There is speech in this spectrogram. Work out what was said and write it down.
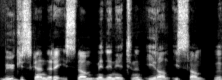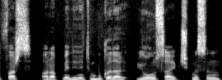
Büyük İskender'e İslam medeniyetinin İran, İslam ve Fars, Arap medeniyetinin bu kadar yoğun sahip çıkmasının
